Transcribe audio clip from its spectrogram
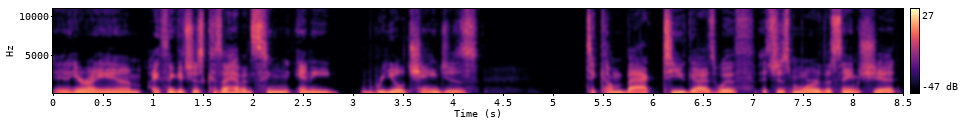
and here I am. I think it's just because I haven't seen any real changes to come back to you guys with. It's just more of the same shit.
